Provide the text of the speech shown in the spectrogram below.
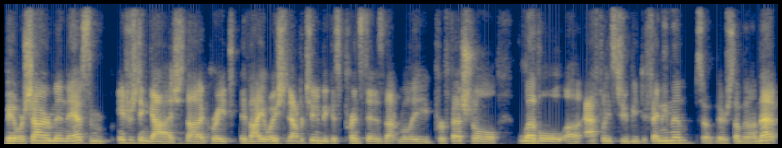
Baylor Scheierman, they have some interesting guys. It's not a great evaluation opportunity because Princeton is not really professional level uh, athletes to be defending them. So there's something on that.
